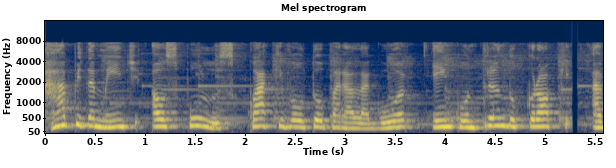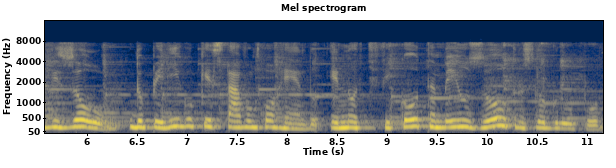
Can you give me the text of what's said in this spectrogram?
Rapidamente, aos pulos, Quack voltou para a lagoa e, encontrando Croc, avisou-o do perigo que estavam correndo e notificou também os outros do grupo,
